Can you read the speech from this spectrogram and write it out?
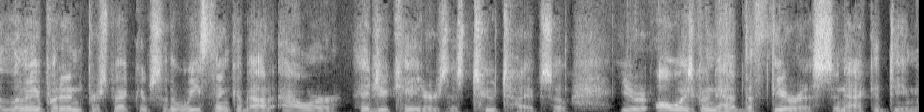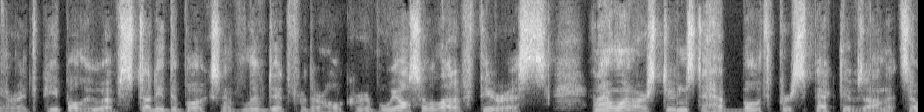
let me put it in perspective so that we think about our educators as two types. So you're always going to have the theorists in academia, right? The people who have studied the books and have lived it for their whole career. But we also have a lot of theorists. And I want our students to have both perspectives on it. So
